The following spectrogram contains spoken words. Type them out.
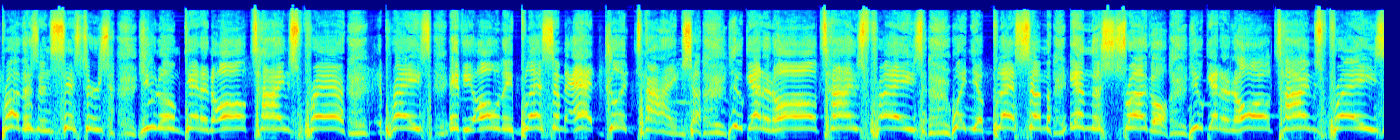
Brothers and sisters, you don't get an all times prayer praise if you only bless them at good times. You get an all times praise when you bless them in the struggle. You get an all times praise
